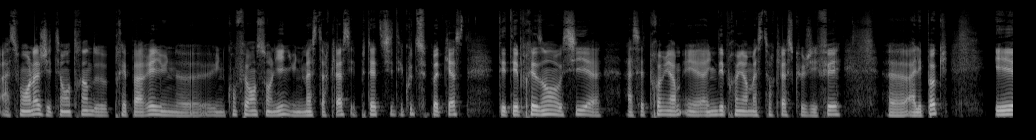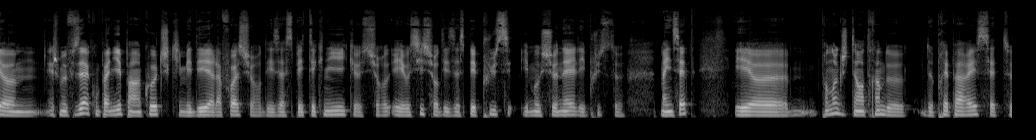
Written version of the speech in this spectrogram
À ce moment-là, j'étais en train de préparer une, euh, une conférence en ligne, une masterclass. Et peut-être si tu écoutes ce podcast, tu étais présent aussi à, cette première, à une des premières masterclass que j'ai fait à l'époque. Et euh, je me faisais accompagner par un coach qui m'aidait à la fois sur des aspects techniques sur, et aussi sur des aspects plus émotionnels et plus euh, mindset. Et euh, pendant que j'étais en train de, de préparer cette,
